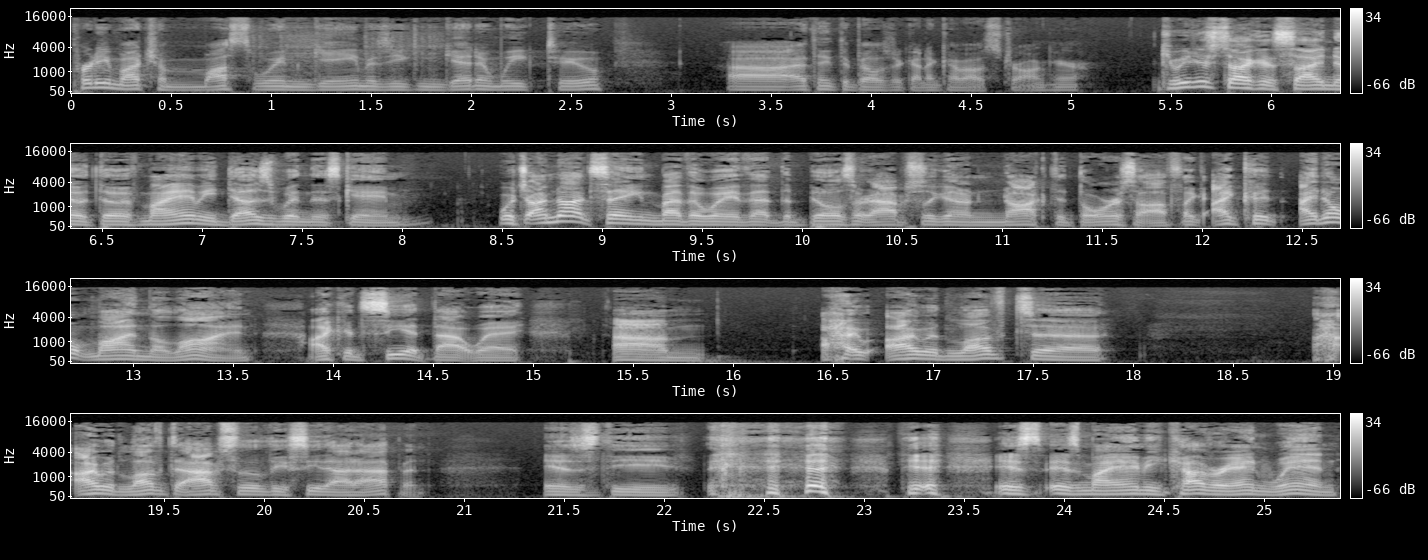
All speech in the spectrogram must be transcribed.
pretty much a must-win game as you can get in week two. Uh, I think the Bills are going to come out strong here. Can we just talk a side note though? If Miami does win this game, which I'm not saying by the way that the Bills are absolutely going to knock the doors off. Like I could, I don't mind the line. I could see it that way. Um, I I would love to. I would love to absolutely see that happen. Is the is is Miami cover and win,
